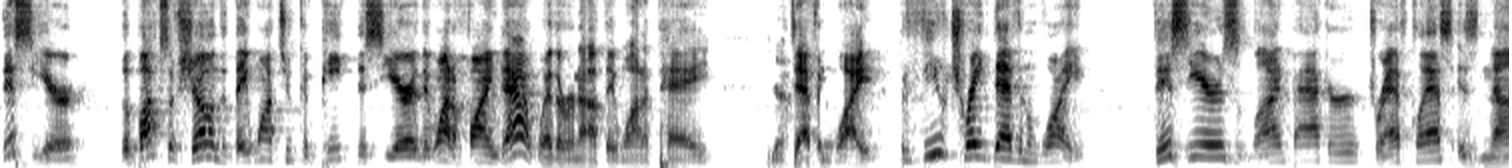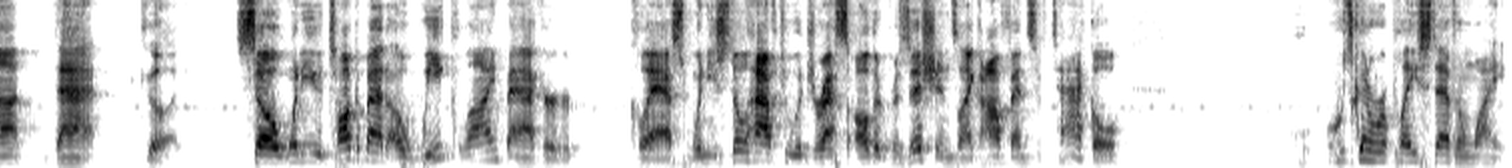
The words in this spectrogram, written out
this year, the Bucs have shown that they want to compete this year. and They want to find out whether or not they want to pay yeah. Devin White. But if you trade Devin White, this year's linebacker draft class is not that good. So when you talk about a weak linebacker class, when you still have to address other positions like offensive tackle, who's going to replace Devin White?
